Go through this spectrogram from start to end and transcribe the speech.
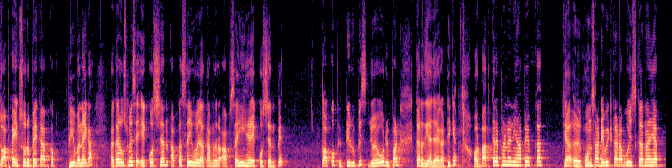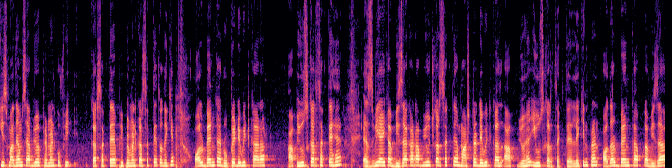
तो आपका एक सौ रुपये का आपका फ़ी बनेगा। अगर उसमें से एक क्वेश्चन आपका सही हो जाता है मतलब आप सही है एक क्वेश्चन पे तो आपको फिफ्टी रुपीज़ जो है वो रिफंड कर दिया जाएगा, ठीक है? और बात करें फ्रेंड यहाँ पे आपका क्या कौन सा डेबिट कार्ड आपको यूज़ करना है या किस माध्यम से आप जो है पेमेंट को फ़ी कर सकते हैं फ़ी पेमेंट कर सकते हैं तो देखिए ऑल बैंक का रुपए डेबिट कार्ड आप यूज़ कर सकते हैं एसबीआई का वीज़ा कार्ड आप यूज़ कर सकते हैं मास्टर डेबिट कार्ड आप जो है यूज़ कर सकते हैं। लेकिन फ्रेंड अदर बैंक का आपका वीज़ा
